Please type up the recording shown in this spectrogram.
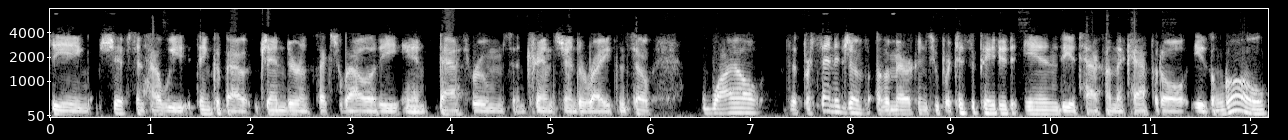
seeing shifts in how we think about gender and sexuality and bathrooms and transgender rights. And so while the percentage of, of Americans who participated in the attack on the Capitol is low,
